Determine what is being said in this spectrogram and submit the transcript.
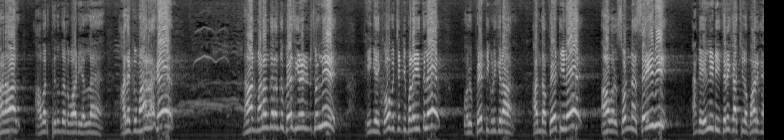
ஆனால் அவர் திருந்தல்வாடி அல்ல. அதற்கு மாறாக நான் மனம் திறந்து பேசுகிறேன் என்று சொல்லி இங்கே கோபுச்செட்டி பழையத்திலே ஒரு பேட்டி கொடுக்கிறார். அந்த பேட்டியிலே அவர் சொன்ன செய்தி அங்க எல்இடி திரைக்காட்சியில பாருங்க.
